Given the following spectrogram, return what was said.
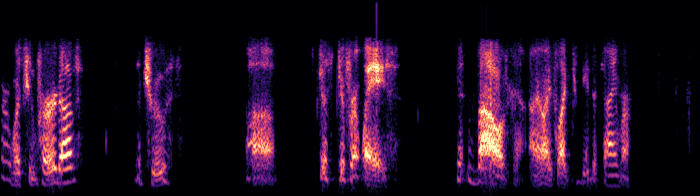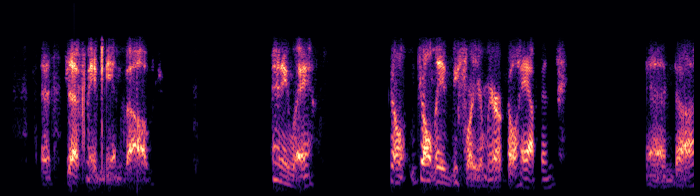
or what you've heard of, the truth. Uh, just different ways. Get involved. I always like to be the timer. That that made me involved. Anyway, don't don't leave before your miracle happens. And uh,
